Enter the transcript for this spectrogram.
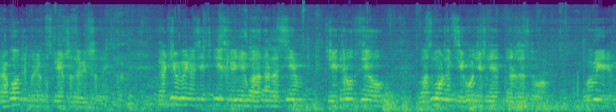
работы были успешно завершены. Хочу выразить искреннюю благодарность всем, чей труд сделал возможным сегодняшнее торжество. Уверен,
